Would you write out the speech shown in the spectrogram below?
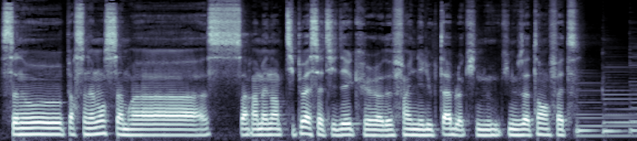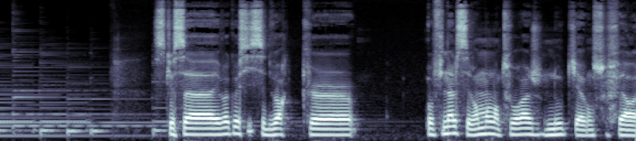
ça nous personnellement ça me ça ramène un petit peu à cette idée que de fin inéluctable qui nous qui nous attend en fait. Ce que ça évoque aussi, c'est de voir que au final, c'est vraiment l'entourage, nous qui avons souffert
